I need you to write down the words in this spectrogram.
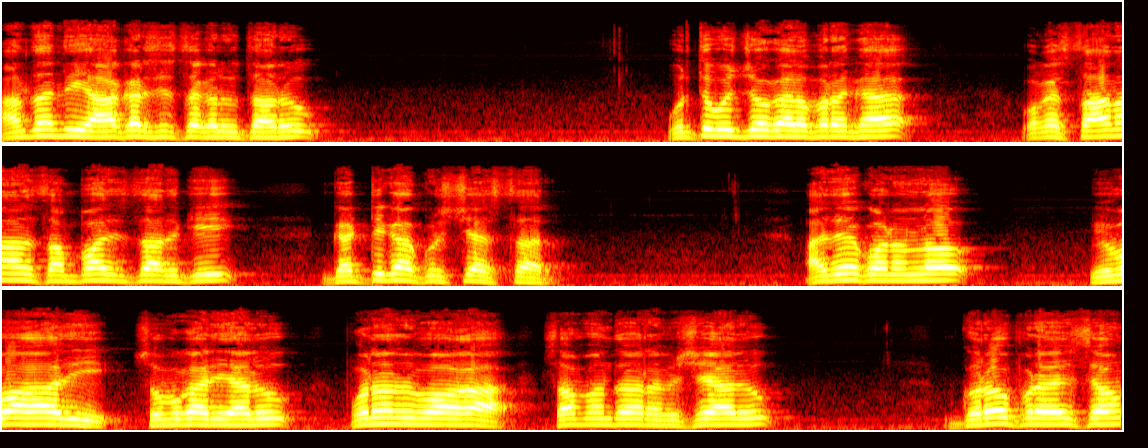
అందరినీ ఆకర్షించగలుగుతారు. వృత్తి ఉద్యోగాల పరంగా ఒక స్థానాన్ని సంపాదించడానికి గట్టిగా కృషి చేస్తారు. అదే కోణంలో వివాహాది శుభకార్యాలు పునర్వివాహ సంబంధమైన విషయాలు గృహప్రవేశం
